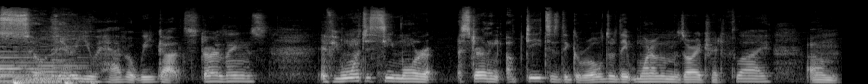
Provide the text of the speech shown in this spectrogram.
So there you have it. We got starlings. If you want to see more starling updates as they grow older, they one of them has already tried to fly. Um,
